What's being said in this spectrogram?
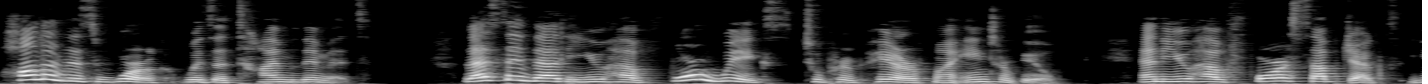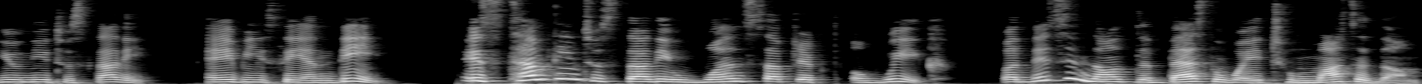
How does this work with a time limit? Let's say that you have four weeks to prepare for an interview, and you have four subjects you need to study A, B, C, and D. It's tempting to study one subject a week, but this is not the best way to master them.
